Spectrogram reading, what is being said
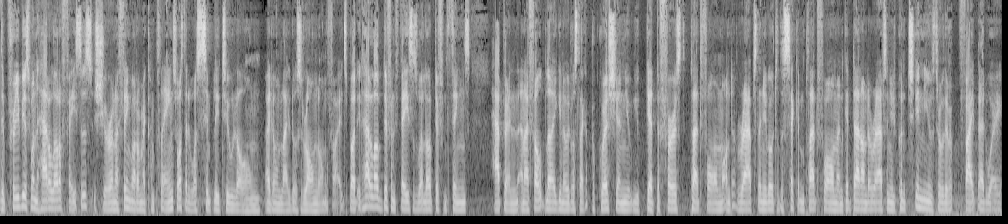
the previous one had a lot of phases, sure, and I think one of my complaints was that it was simply too long. I don't like those long, long fights, but it had a lot of different phases where a lot of different things happen, and I felt like you know it was like a progression. You you get the first platform on the wraps, then you go to the second platform and get that on the wraps, and you continue through the fight that way.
